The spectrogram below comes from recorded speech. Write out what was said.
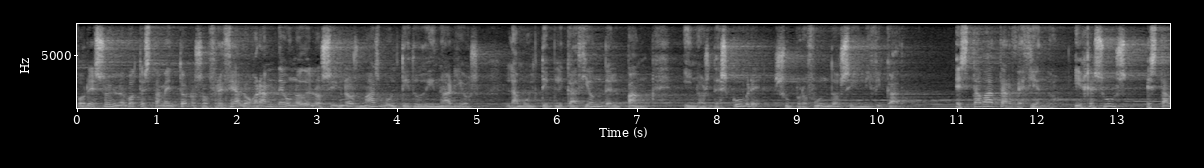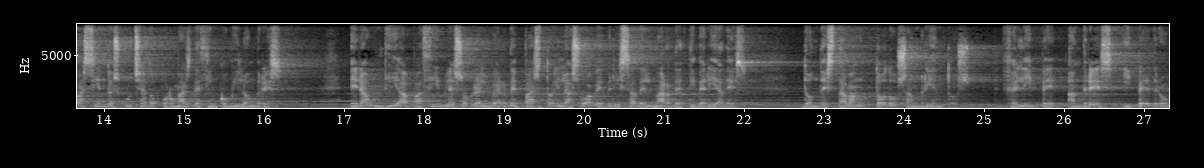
Por eso el Nuevo Testamento nos ofrece a lo grande uno de los signos más multitudinarios, la multiplicación del pan, y nos descubre su profundo significado. Estaba atardeciendo y Jesús estaba siendo escuchado por más de cinco mil hombres. Era un día apacible sobre el verde pasto y la suave brisa del mar de Tiberíades, donde estaban todos hambrientos. Felipe, Andrés y Pedro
